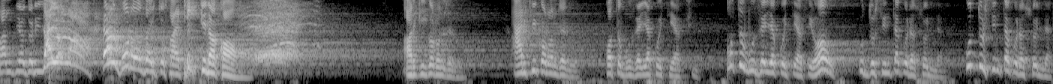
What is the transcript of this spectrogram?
টান দিয়া ধরি, যাইও না! এরপরেও যাইতো চাই ঠিক কিনা কম আর কি করণ যাবে আর কি করণ যাবে কত বুঝাইয়া কইতে আছি। কত বুঝাইয়া কইতে আছি হও কুদ্দুর চিন্তা করে চললেন কুদ্দুর চিন্তা করে চললেন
